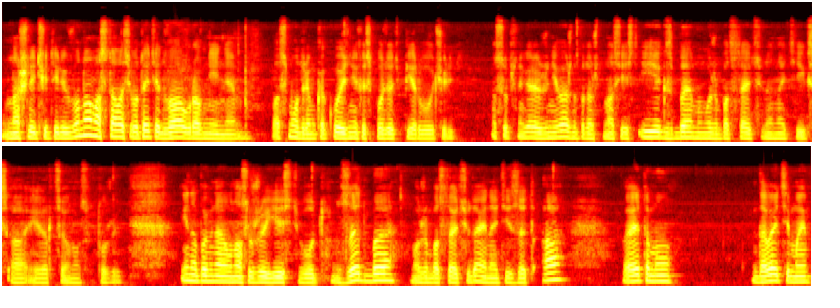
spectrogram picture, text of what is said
Нашли 4 его. Нам осталось вот эти два уравнения. Посмотрим, какое из них использовать в первую очередь. А, собственно говоря, уже не важно, потому что у нас есть и xb, мы можем подставить сюда, найти xa, и rc у нас тоже. И напоминаю, у нас уже есть вот zb, можем подставить сюда и найти za. Поэтому давайте мы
